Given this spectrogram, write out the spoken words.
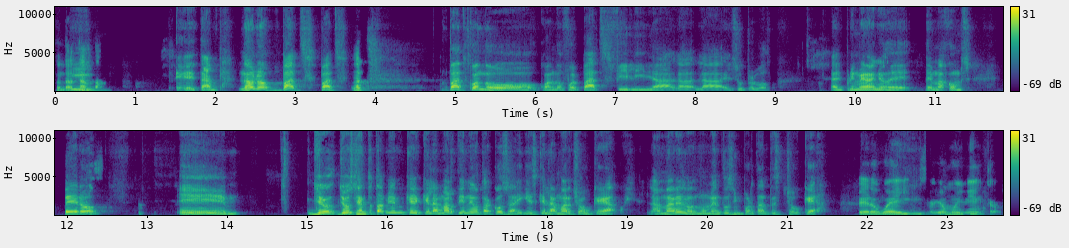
Contra Y- Tampa. Eh, Tampa. No, no, Pats, Pats. What? Pats cuando, cuando fue Pats Philly la, la- la- el Super Bowl. El primer año de, de Mahomes. Pero eh, yo, yo siento también que, que Lamar tiene otra cosa, y es que Lamar choquea, güey. Lamar en los momentos importantes choquea. Pero, güey, se vio muy bien, cabrón.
